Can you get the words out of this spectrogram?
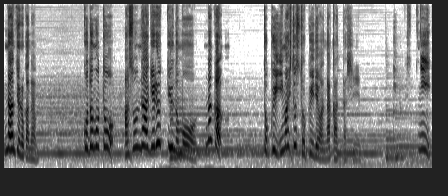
何て言うのかな子供と遊んであげるっていうのもなんか得意今一つ得意ではなかったしに、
